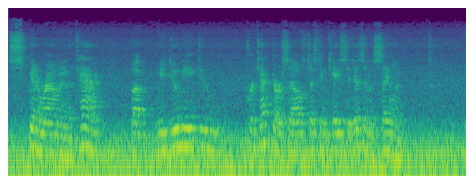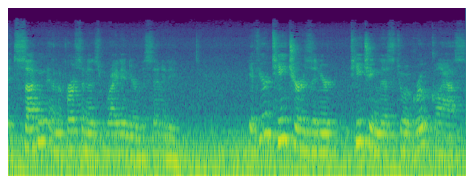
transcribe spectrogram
spin around and attack, but we do need to protect ourselves just in case it is an assailant. It's sudden and the person is right in your vicinity if you're teachers and you're teaching this to a group class,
